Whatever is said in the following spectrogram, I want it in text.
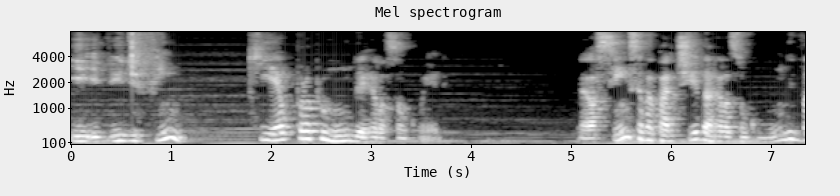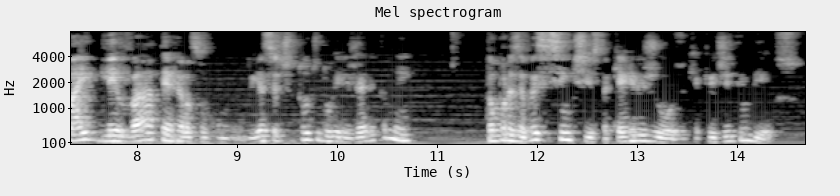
e, e, de fim que é o próprio mundo e a relação com ele. A ciência vai partir da relação com o mundo e vai levar até a relação com o mundo. E essa atitude do religério também. Então, por exemplo, esse cientista que é religioso, que acredita em Deus,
